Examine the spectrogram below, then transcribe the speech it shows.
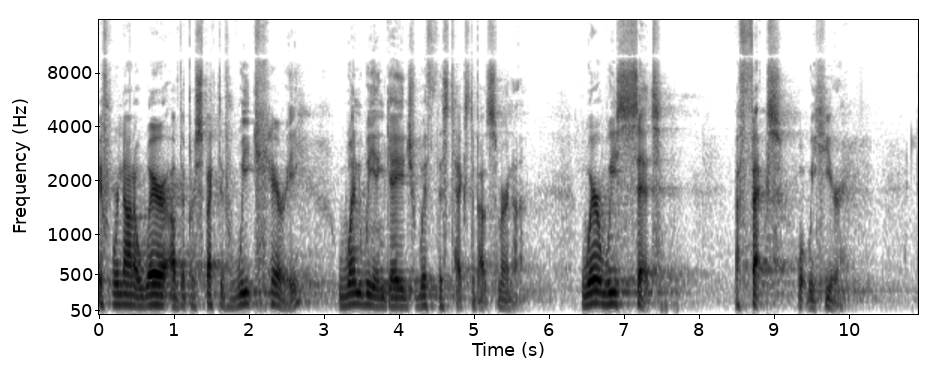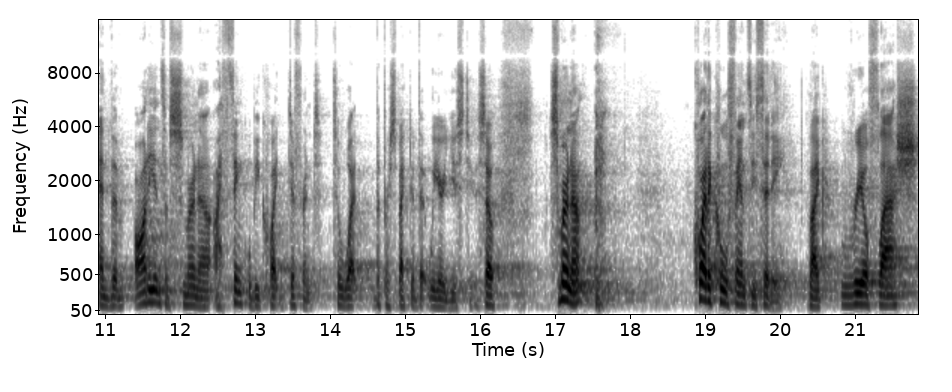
if we're not aware of the perspective we carry when we engage with this text about Smyrna. Where we sit affects what we hear. And the audience of Smyrna, I think, will be quite different to what the perspective that we are used to. So, Smyrna, quite a cool, fancy city, like real flash.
